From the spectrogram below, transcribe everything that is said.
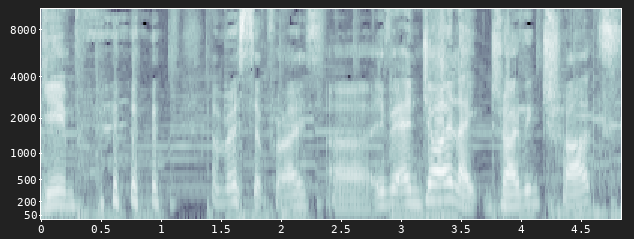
game. I'm very surprised. Uh, if you enjoy like driving trucks.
